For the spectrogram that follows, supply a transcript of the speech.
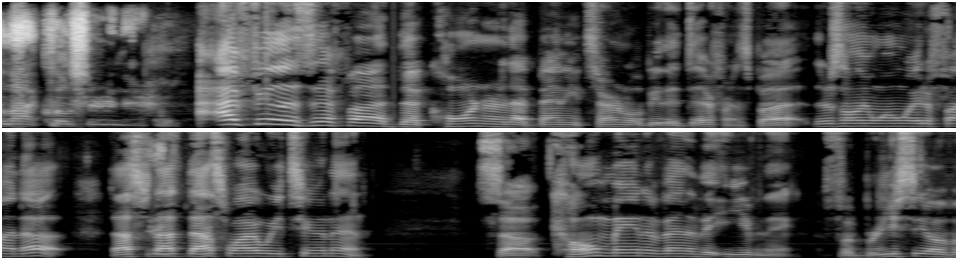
a lot closer in there. I feel as if uh, the corner that Benny turned will be the difference, but there's only one way to find out. That's that, that's why we tune in. So, co-main event of the evening: Fabricio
